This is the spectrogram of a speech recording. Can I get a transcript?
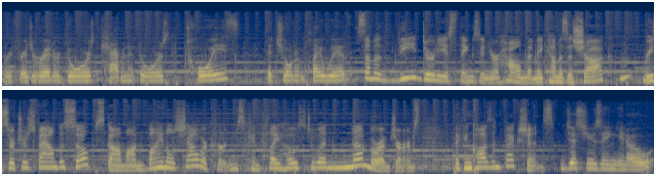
refrigerator doors, cabinet doors, toys that children play with. Some of the dirtiest things in your home that may come as a shock hmm, researchers found the soap scum on vinyl shower curtains can play host to a number of germs that can cause infections. Just using, you know,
